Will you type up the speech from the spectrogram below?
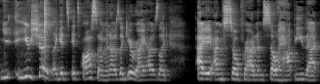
you should. Like, it's it's awesome. And I was like, you're right. I was like, I I'm so proud and I'm so happy that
